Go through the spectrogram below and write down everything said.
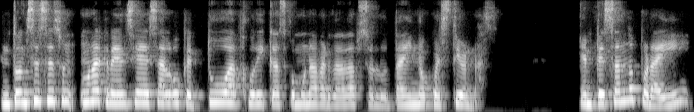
Entonces, es una creencia es algo que tú adjudicas como una verdad absoluta y no cuestionas. Empezando por ahí,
